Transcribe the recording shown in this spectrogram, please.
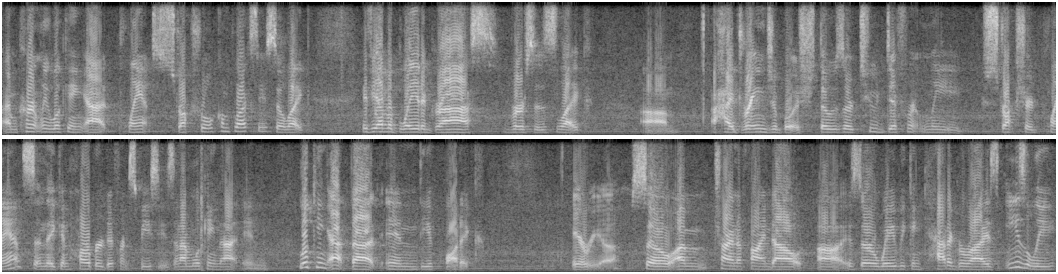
I'm currently looking at plant structural complexity. So like if you have a blade of grass versus like um, a hydrangea bush, those are two differently structured plants and they can harbor different species. And I'm looking that in looking at that in the aquatic area. So I'm trying to find out, uh, is there a way we can categorize easily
